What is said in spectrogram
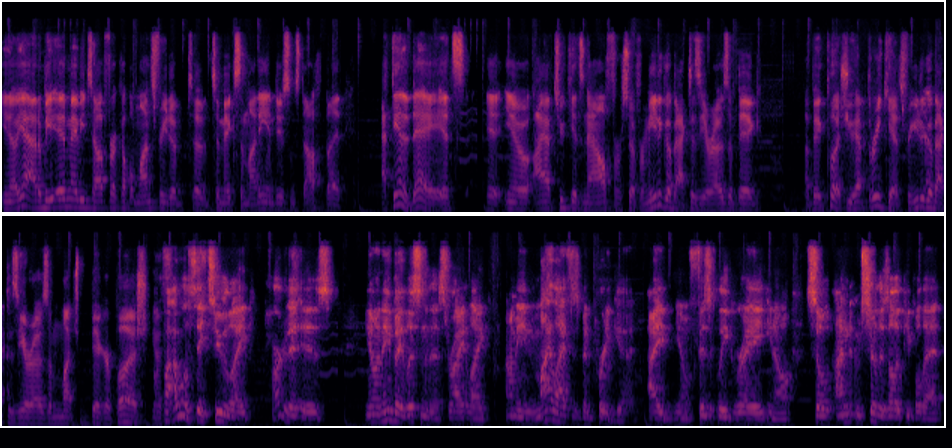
you know, yeah, it'll be it may be tough for a couple months for you to to to make some money and do some stuff, but at the end of the day, it's it, you know, I have two kids now for so for me to go back to zero is a big a big push. You have three kids. For you to yeah. go back to zero is a much bigger push. You know, but I will say too, like part of it is, you know, and anybody listen to this, right? Like, I mean, my life has been pretty good. I, you know, physically great, you know. So I'm, I'm sure there's other people that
